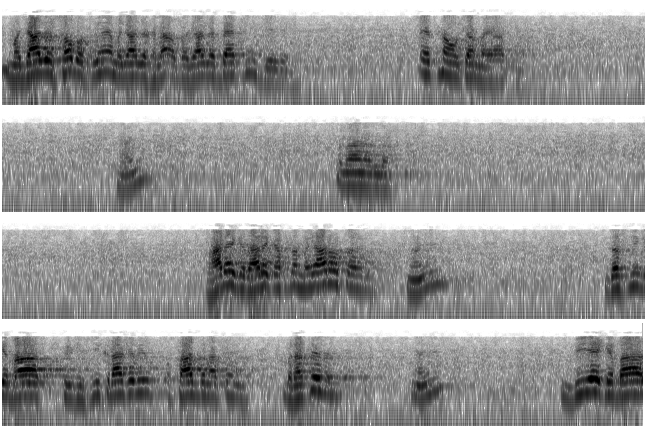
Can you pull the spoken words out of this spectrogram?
مجاز سب ہوتے ہیں، مجاز خلاف، مجاز بیت نہیں کیے گئے۔ اتنا اونچا معیار تھا۔ ہاں جی؟ سبحان اللہ۔ ہر ایک ادارے کا اپنا معیار ہوتا ہے۔ ہاں جی؟ دسویں کے بعد پی ٹی سی کرا کے بھی استاد بناتے ہیں بناتے ہیں۔ ہاں جی؟ بی اے کے بعد،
